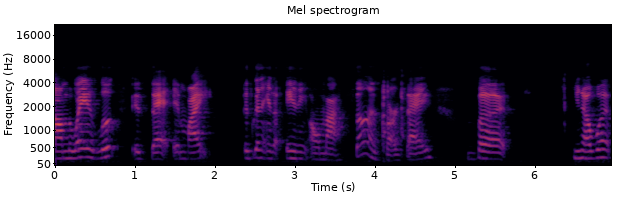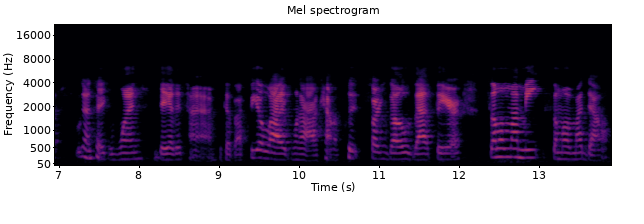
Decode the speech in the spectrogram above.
um, the way it looks is that it might it's going to end up ending on my son's birthday but you know what we're going to take one day at a time because I feel like when I kind of put certain goals out there, some of I meet, some of them I don't.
